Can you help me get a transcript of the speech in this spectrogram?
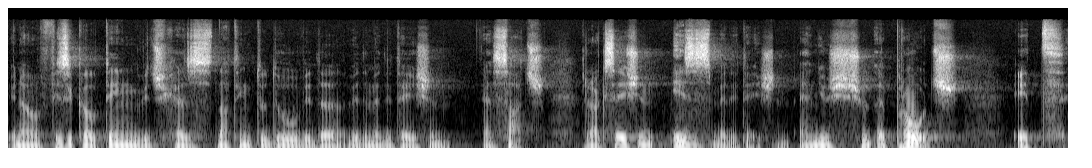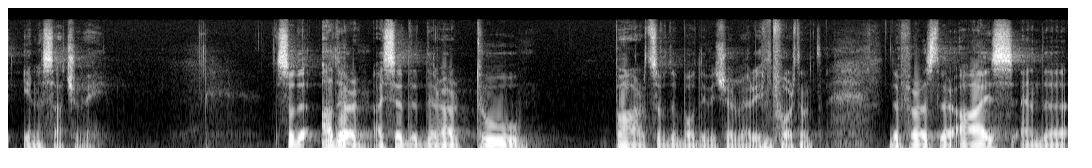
you know physical thing which has nothing to do with the with the meditation as such relaxation is meditation and you should approach it in such a way so the other i said that there are two parts of the body which are very important. The first were eyes, and the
